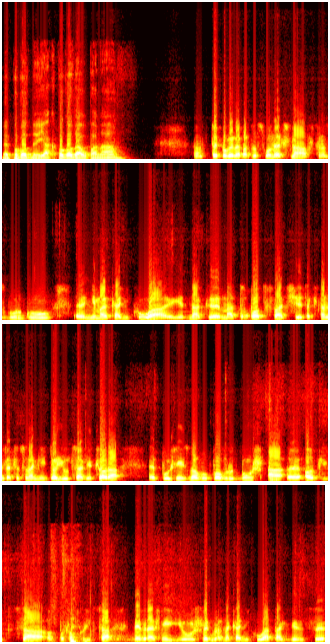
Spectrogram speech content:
e, pogodny. Jak pogoda u Pana? Tutaj pogoda bardzo słoneczna w Strasburgu, e, niemal kanikuła, jednak e, ma to potrwać e, taki stan rzeczy co najmniej do jutra wieczora, e, później znowu powrót burz, a e, od lipca, od początku lipca najwyraźniej już regularna kanikuła, tak więc e,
